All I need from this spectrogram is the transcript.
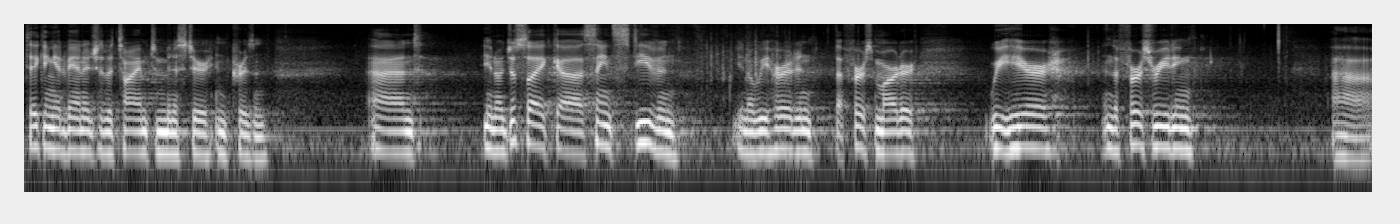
taking advantage of the time to minister in prison. And, you know, just like uh, St. Stephen, you know, we heard in that first martyr, we hear in the first reading, uh,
